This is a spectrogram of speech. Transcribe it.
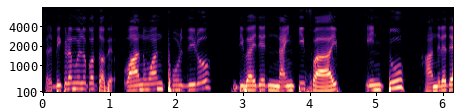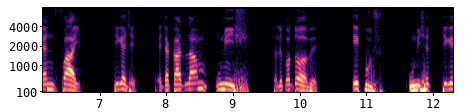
তাহলে বিক্রয় মূল্য কত হবে? One one four zero divided ninety five into hundred and five. ঠিক আছে? এটা কাটলাম উনিশ। তাহলে কত হবে? একুশ। উনিশের থেকে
